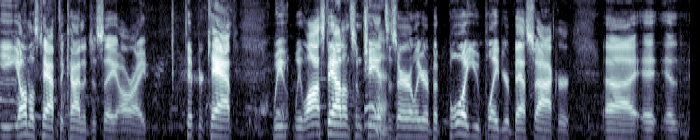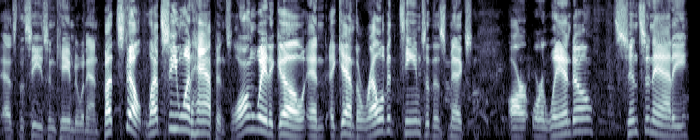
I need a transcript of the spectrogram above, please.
you almost have to kind of just say, all right, tip your cap we, we lost out on some chances yeah. earlier, but boy, you played your best soccer uh, as the season came to an end. But still, let's see what happens. Long way to go. And again, the relevant teams in this mix are Orlando, Cincinnati,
